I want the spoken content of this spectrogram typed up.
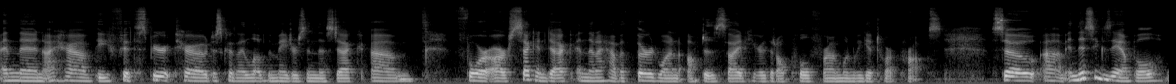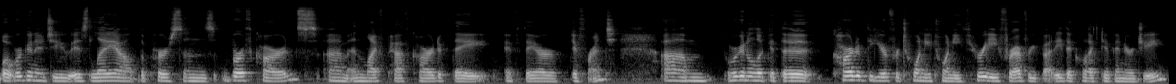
and then I have the Fifth Spirit Tarot just because I love the majors in this deck um, for our second deck, and then I have a third one off to the side here that I'll pull from when we get to our prompts. So um, in this example, what we're going to do is lay out the person's birth cards um, and life path card if they if they are different. Um, we're going to look at the card of the year for 2023 for everybody, the collective energy,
